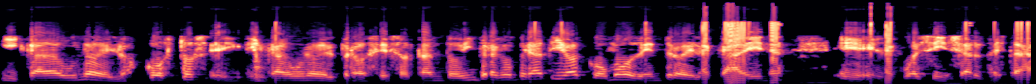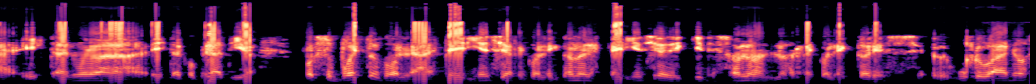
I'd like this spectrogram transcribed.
y cada uno de los costos en, cada uno del proceso, tanto intracooperativa como dentro de la cadena eh, en la cual se inserta esta, esta nueva esta cooperativa. Por supuesto, con la experiencia, recolectando la experiencia de quienes son los, recolectores urbanos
